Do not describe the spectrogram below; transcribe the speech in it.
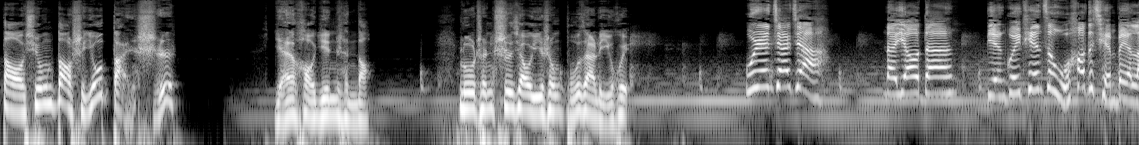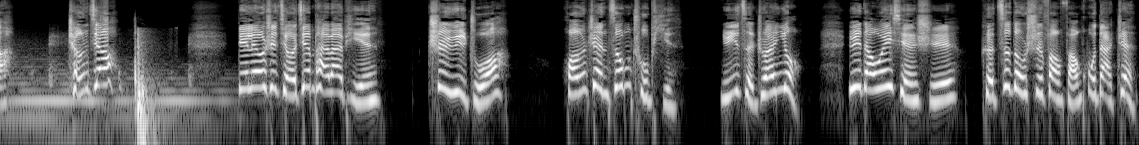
道兄倒是有胆识，严浩阴沉道。洛尘嗤笑一声，不再理会。无人加价，那妖丹。便归天字五号的前辈了，成交。第六十九件拍卖品，赤玉镯，黄振宗出品，女子专用，遇到危险时可自动释放防护大阵，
